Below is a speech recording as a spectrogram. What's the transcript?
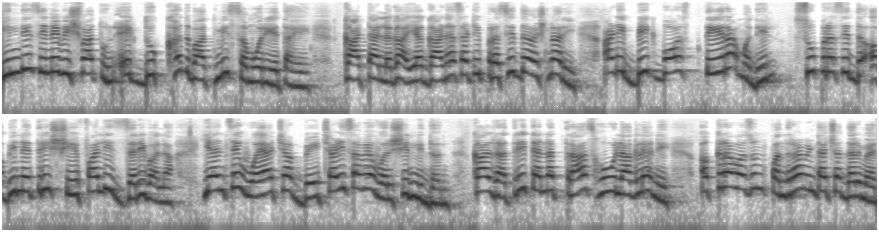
हिंदी सिनेविश्वातून एक दुःखद बातमी समोर येत आहे. काटा लगा या गाण्यासाठी प्रसिद्ध असणारी आणि बिग बॉस तेरा मधील सुप्रसिद्ध अभिनेत्री शेफाली जरीवाला यांचे वयाच्या बेचाळीसाव्या वर्षी निधन. काल रात्री त्यांना त्रास होऊ लागल्याने अकरा वाजून पंधरा मिनिटाच्या दरम्यान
